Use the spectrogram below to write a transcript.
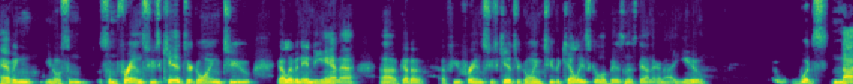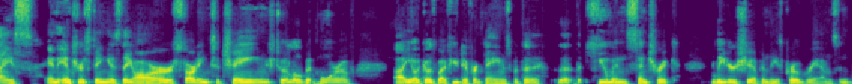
having you know some some friends whose kids are going to. I live in Indiana. Uh, I've got a, a few friends whose kids are going to the Kelley School of Business down there in IU. What's nice and interesting is they are starting to change to a little bit more of uh, you know, it goes by a few different names, but the, the, the human centric leadership in these programs and,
